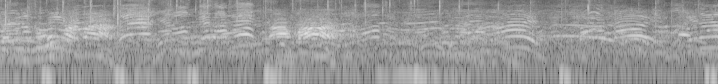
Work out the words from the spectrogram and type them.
ใจสูงมากมากตามมาตามมาตามมาขอบคุณแล้วเจ้า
